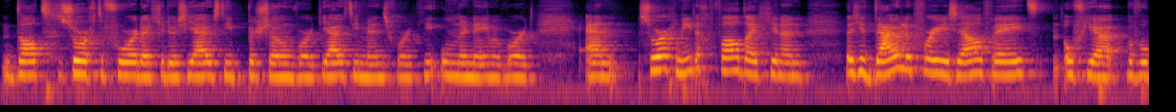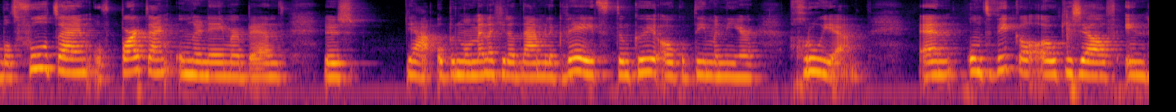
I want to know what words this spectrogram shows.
dat zorgt ervoor dat je dus juist die persoon wordt, juist die mens wordt, die ondernemer wordt. En zorg in ieder geval dat je een dat je duidelijk voor jezelf weet of je bijvoorbeeld fulltime of parttime ondernemer bent. Dus ja, op het moment dat je dat namelijk weet, dan kun je ook op die manier groeien. En ontwikkel ook jezelf in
